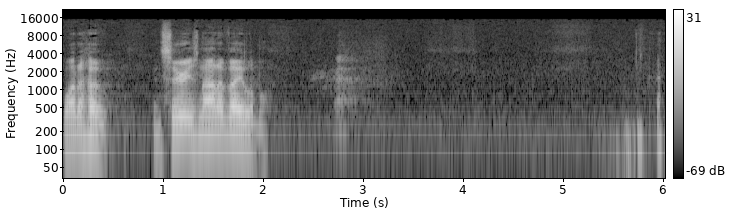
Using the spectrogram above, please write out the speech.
What a hope. And Syria's not available.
